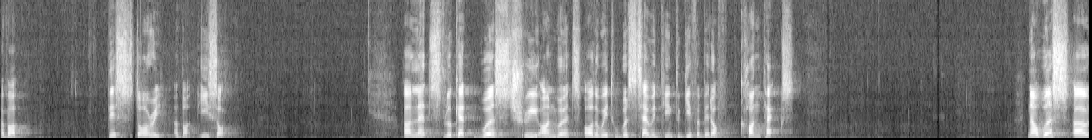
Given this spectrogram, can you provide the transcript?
about this story about Esau. Uh, let's look at verse 3 onwards, all the way to verse 17, to give a bit of context. Now, verse, uh,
